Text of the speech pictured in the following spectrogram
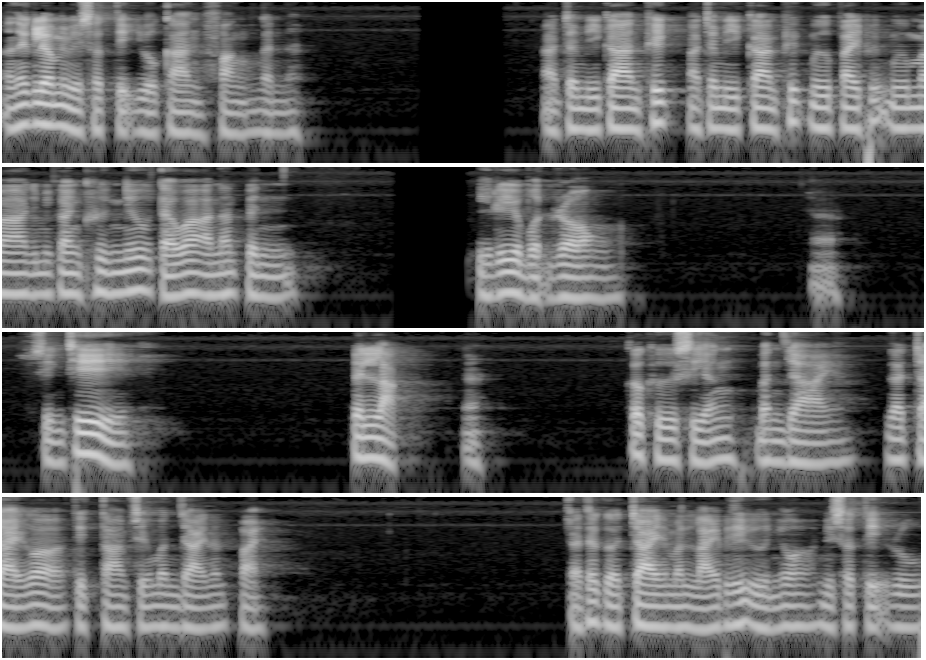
อันนี้เรียกไม่มีสติอยู่การฟังกันนะ อาจจะมีการพลิกอาจจะมีการพลิกมือไปพลิกมือมาจะมีการคลึงนิ้ว แต่ว่าอันนั้นเป็นอิริยาบถรอง สิ่งที่เป็นหลัก ก็คือเสียงบรรยาย และใจก็ติดตามเสียงบรรยายนั้นไป แต่ถ้าเกิดใจมันไหลไปที่อื่นก็มีสติรู้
